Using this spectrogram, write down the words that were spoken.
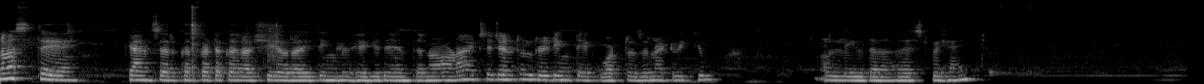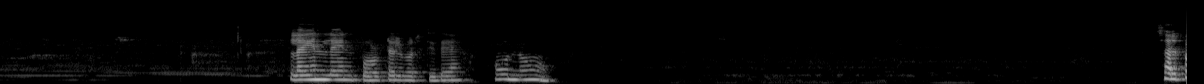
ನಮಸ್ತೆ. ಕ್ಯಾನ್ಸರ್, ಕರ್ಕಟಕ ರಾಶಿಯವರ ಈ ತಿಂಗಳು ಹೇಗಿದೆ ಅಂತ ನೋಡೋಣ. It's a general reading take what resonate with you leave the rest behind line line portal ಬರ್ತಿದೆ. ಓ ನೋ ಸ್ವಲ್ಪ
